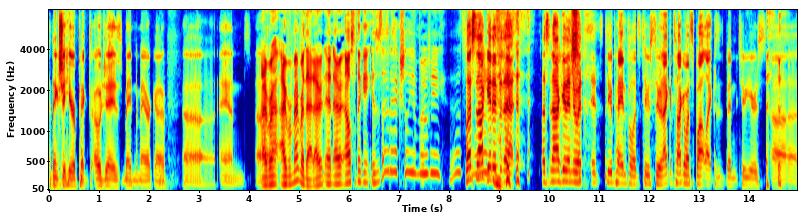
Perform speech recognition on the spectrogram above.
I think Shahir picked OJ's Made in America, uh, and uh, I re- I remember that. I, and I also thinking, is that actually a movie? That's Let's not get into that. that. let's not get into it. It's too painful. It's too soon. I can talk about Spotlight because it's been two years. Uh,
